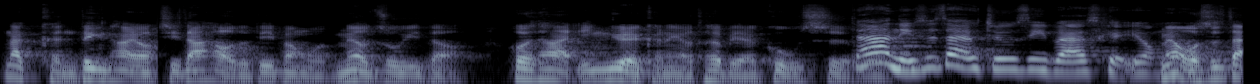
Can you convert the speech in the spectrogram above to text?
那肯定他有其他好的地方，我没有注意到。或者他的音乐可能有特别的故事。当然，你是在 Juicy Basket 用？没有，我是在，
